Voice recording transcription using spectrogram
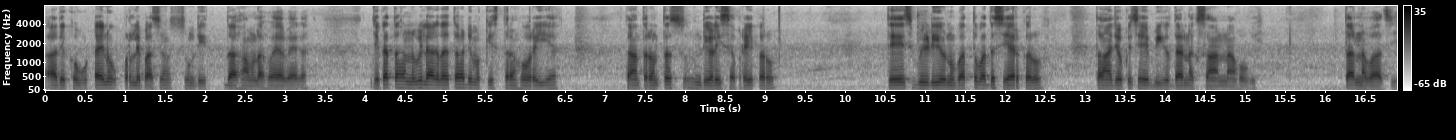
ਆਹ ਦੇਖੋ, ਬੂਟਾ ਇਹਨੂੰ ਉੱਪਰਲੇ ਪਾਸਿਓਂ ਸੁੰਡੀ ਦਾ ਹਮਲਾ ਹੋਇਆ ਹੋਇਆ ਹੈਗਾ ਜੇਕਰ ਤੁਹਾਨੂੰ ਵੀ ਲੱਗਦਾ ਤੁਹਾਡੀ ਮੱਕੀ ਇਸ ਤਰ੍ਹਾਂ ਹੋ ਰਹੀ ਹੈ, ਤਾਂ ਤੁਰੰਤ ਸੁੰਡੀ ਵਾਲੀ ਸਪਰੇਅ ਕਰੋ ਤੇ ਇਸ ਵੀਡੀਓ ਨੂੰ ਵੱਧ ਤੋਂ ਵੱਧ ਸ਼ੇਅਰ ਕਰੋ ਤਾਂ ਜੋ ਕਿਸੇ ਵੀਰ ਦਾ ਨੁਕਸਾਨ ਨਾ ਹੋਵੇ। ਧੰਨਵਾਦ ਜੀ।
